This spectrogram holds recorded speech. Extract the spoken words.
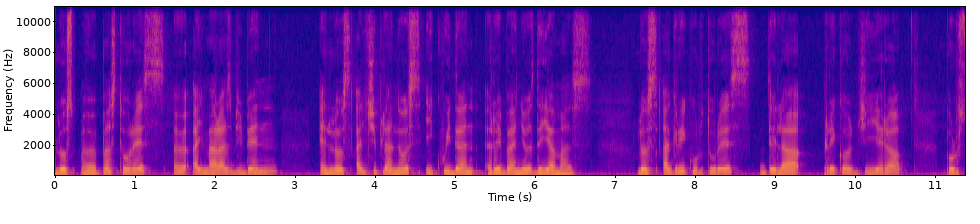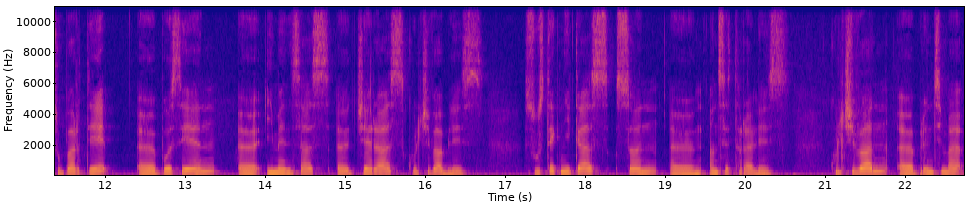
Los uh, pastores uh, aymaras viven en los altiplanos y cuidan rebaños de llamas. Los agricultores de la precordillera, por su parte, uh, poseen inmensas tierras cultivables. Sus técnicas son ancestrales. Cultivan principal,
